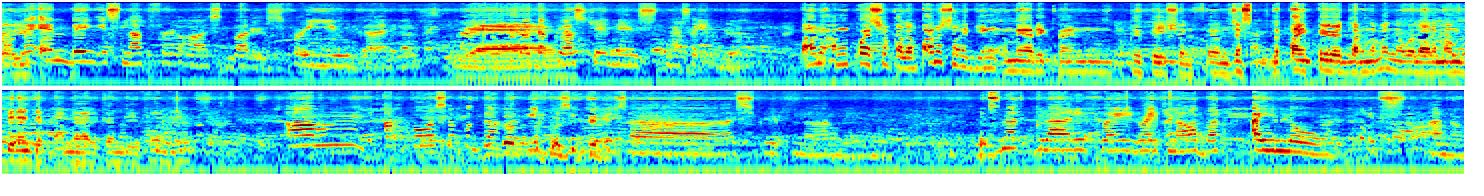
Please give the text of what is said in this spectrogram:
ikaw yung the ending is not for us, but it's for you guys. Yeah. So the question is, nasa inyo. Paano, ang question ka lang, paano siya naging American occupation film? Just the time period lang naman na wala namang binanggit na American dito. No? Um, ako sa pagkakabit ko siguro sa script namin, it's not clarified right now, but I know it's, ano,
